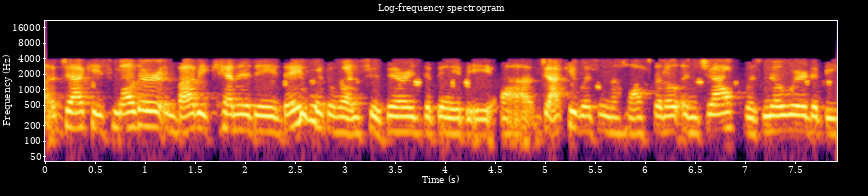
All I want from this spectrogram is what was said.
Uh, Jackie's mother and Bobby Kennedy, they were the ones who buried the baby. Uh, Jackie was in the hospital and Jack was nowhere to be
